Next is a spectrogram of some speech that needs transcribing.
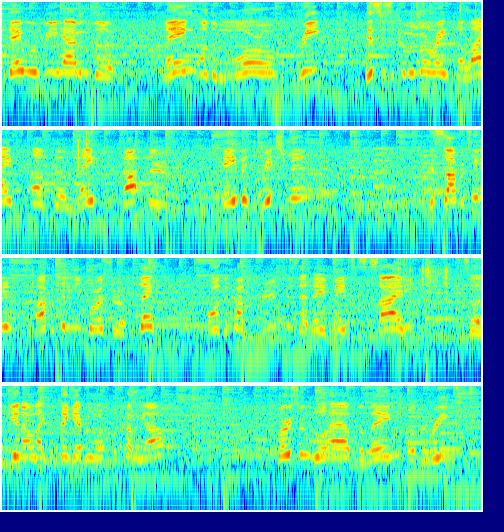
Today we'll be having the laying of the moral wreath. This is to commemorate the life of the late Dr. David Richmond. This is an opportunity, opportunity for us to reflect on the contributions that they've made to society. So again, I would like to thank everyone for coming out. First, we will have the laying of the wreath.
